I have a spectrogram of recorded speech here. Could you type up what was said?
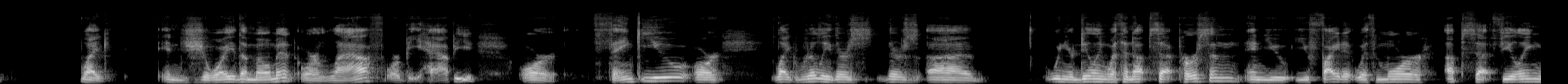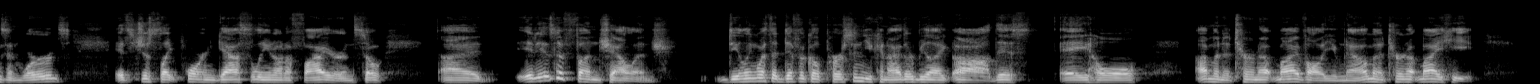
like enjoy the moment or laugh or be happy or thank you or like really there's there's uh when you're dealing with an upset person and you you fight it with more upset feelings and words it's just like pouring gasoline on a fire and so uh it is a fun challenge. Dealing with a difficult person, you can either be like, oh, this a hole, I'm going to turn up my volume now, I'm going to turn up my heat.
